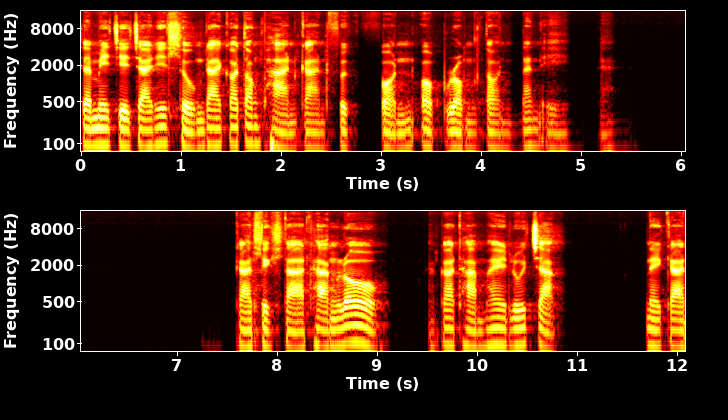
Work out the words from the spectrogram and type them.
จะมีจิตใจที่สูงได้ก็ต้องผ่านการฝึกฝนอบรมตนนั่นเองนะการศึกษาทางโลกก็ทำให้รู้จักในการ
